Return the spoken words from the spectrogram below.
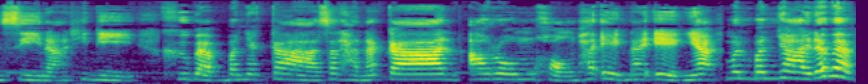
NC นะที่ดี คือแบบบรรยากาศสถานการณ์ อารมณ์ของพระเอกนายเอกเนี่ย มันบรรยายได้แบบ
